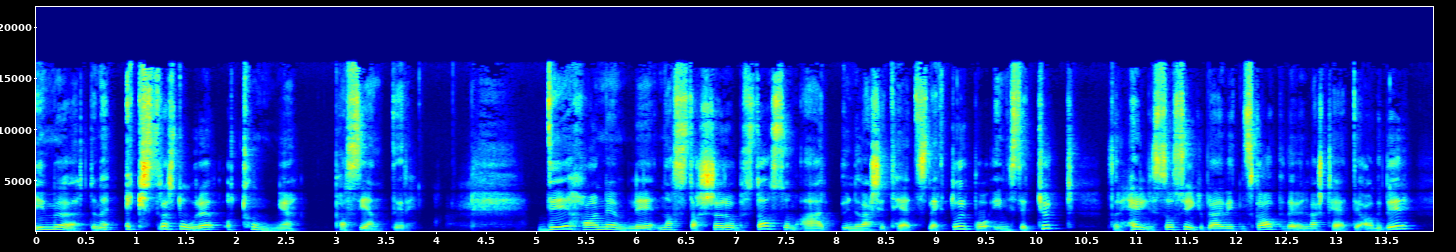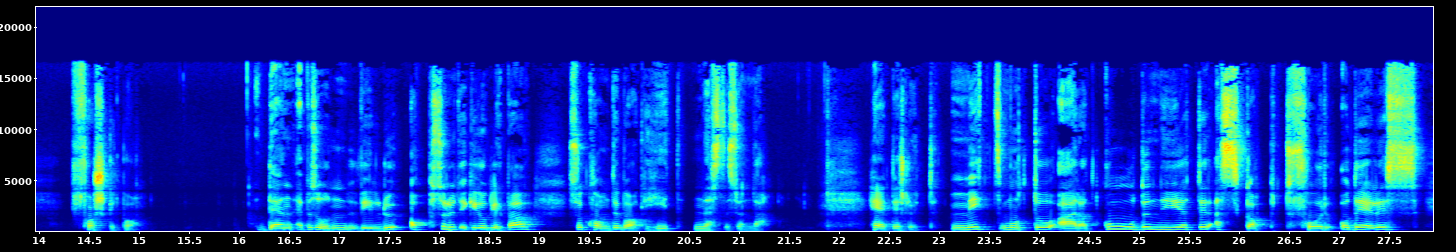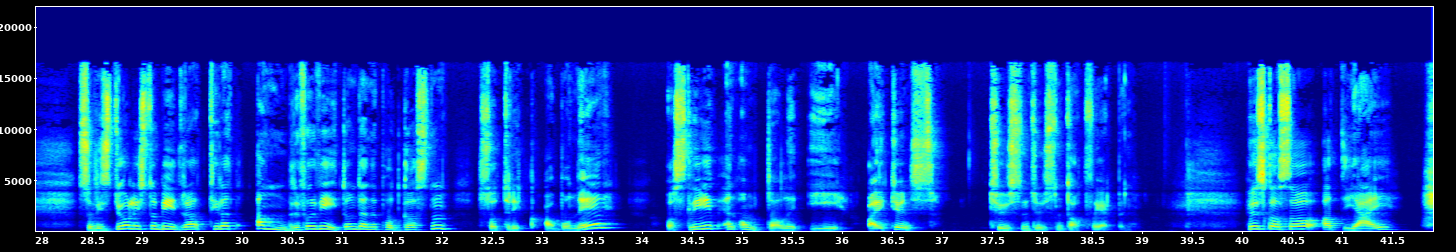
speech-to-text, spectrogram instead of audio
i møte med ekstra store og tunge pasienter. Det har nemlig Nastasja Robstad, som er universitetslektor på Institutt for helse- og sykepleiervitenskap ved Universitetet i Agder, forsket på. Den episoden vil du absolutt ikke gå glipp av, så kom tilbake hit neste søndag. Helt til slutt. Mitt motto er at gode nyheter er skapt for å deles. Så hvis du har lyst til å bidra til at andre får vite om denne podkasten, så trykk abonner, og skriv en omtale i iTunes. Tusen, tusen takk for hjelpen. Husk også at jeg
